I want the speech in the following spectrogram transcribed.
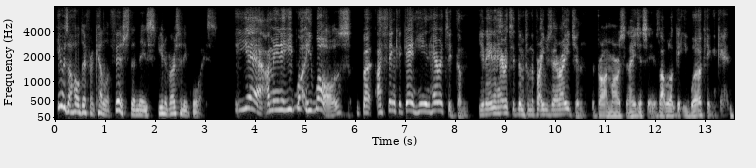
he was a whole different kettle of fish than these university boys. Yeah, I mean, he he was, but I think again he inherited them. You know, he inherited them from the he was their agent, the Brian Morrison agency. It was like, well, I'll get you working again.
